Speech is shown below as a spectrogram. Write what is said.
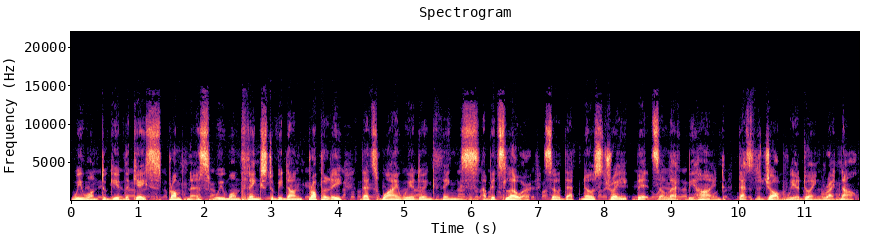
We want to give the case promptness, we want things to be done properly, that's why we're doing things a bit slower, so that no stray bits are left behind. That's the job we are doing right now.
